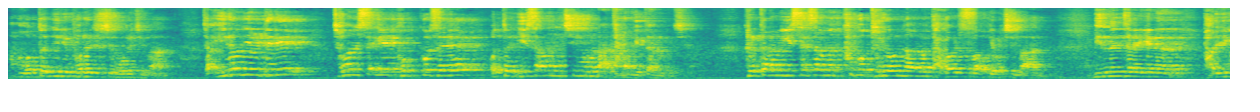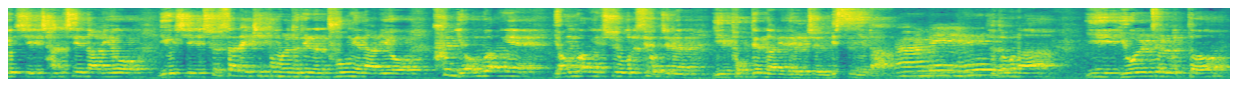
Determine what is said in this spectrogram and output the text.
아마 어떤 일이 벌어질지 모르지만 자, 이런 일들이 전 세계 곳곳에 어떤 이상한 징후로 나타나고 있다는 거죠. 그렇다면 이 세상은 크고 두려운 날로 다가올 수밖에 없지만 믿는 자에게는 바로 이것이 잔치의 날이요 이것이 출산의 기쁨을 누리는 부흥의 날이요 큰 영광의 영광의 주역으로 세워지는 이 복된 날이 될 줄 믿습니다. 아멘. 더더구나 이 6월절부터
